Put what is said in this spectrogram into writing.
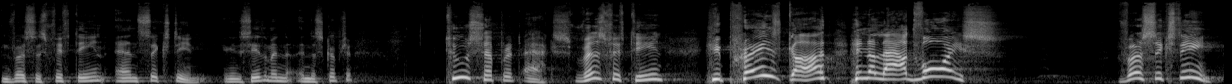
in verses 15 and 16. You can see them in, in the scripture. Two separate acts. Verse 15, he praised God in a loud voice. Verse 16,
